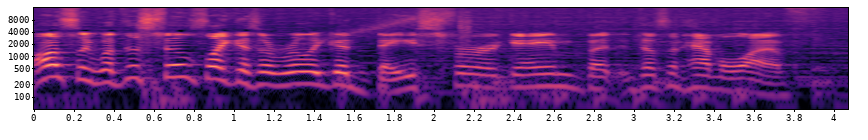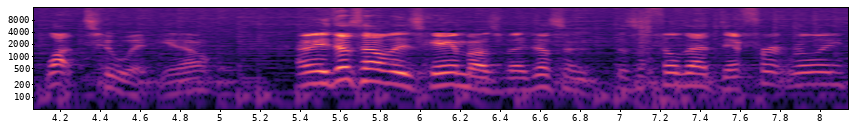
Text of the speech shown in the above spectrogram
Honestly, what this feels like is a really good base for a game, but it doesn't have a lot of lot to it, you know? I mean, it does have all these game modes, but it doesn't doesn't feel that different, really.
